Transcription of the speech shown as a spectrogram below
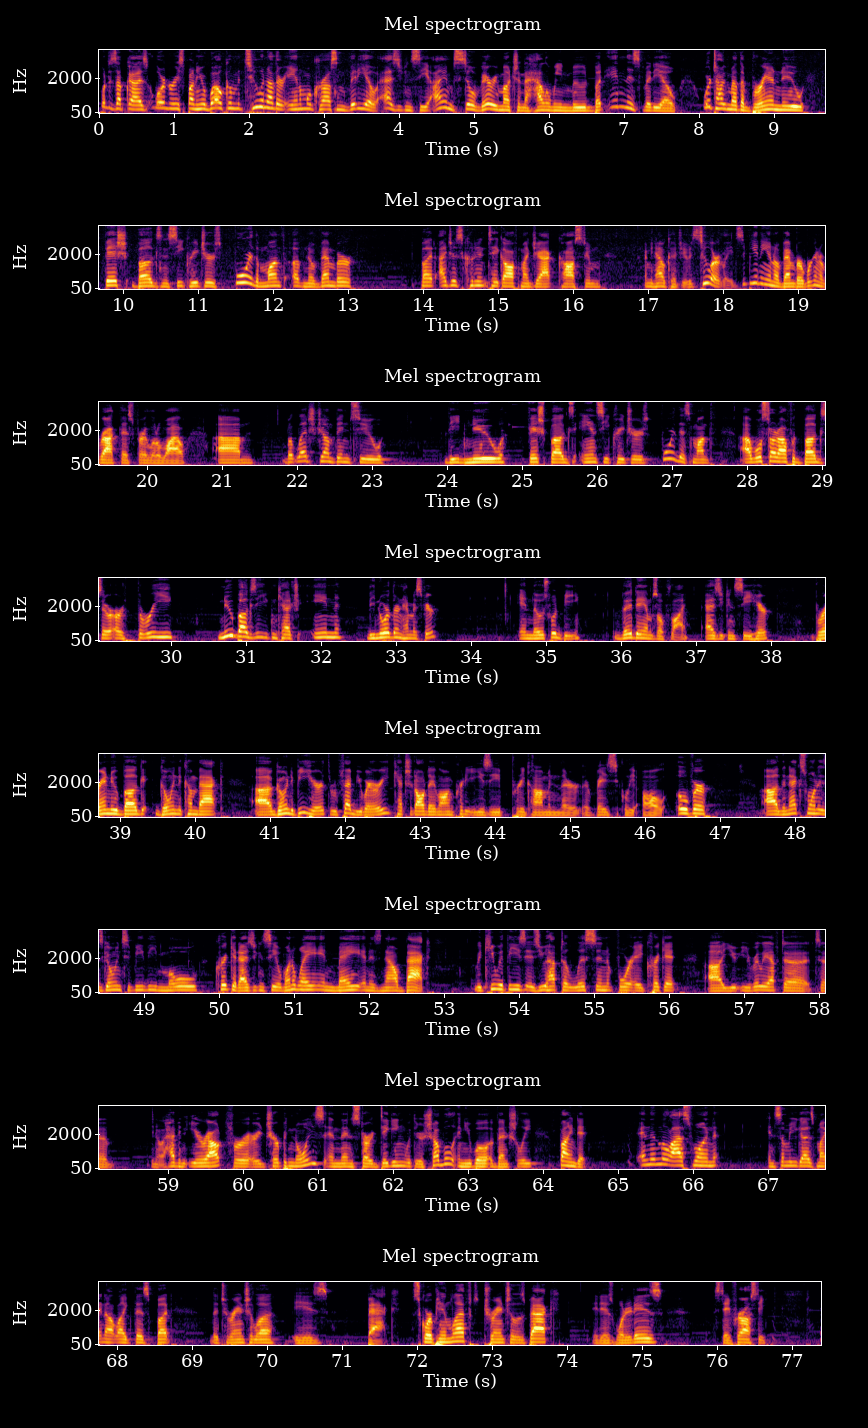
What is up guys, Lord Respawn here, welcome to another Animal Crossing video. As you can see, I am still very much in the Halloween mood, but in this video, we're talking about the brand new fish, bugs, and sea creatures for the month of November. But I just couldn't take off my Jack costume. I mean, how could you? It's too early. It's the beginning of November. We're going to rock this for a little while. Um, but let's jump into the new fish, bugs, and sea creatures for this month. Uh, we'll start off with bugs. There are three new bugs that you can catch in the Northern Hemisphere, and those would be the damselfly, as you can see here. Brand new bug going to come back, uh, going to be here through February. Catch it all day long, pretty easy, pretty common. They're, they're basically all over. Uh, the next one is going to be the mole cricket. As you can see, it went away in May and is now back. The key with these is you have to listen for a cricket uh, you, you really have to, to you know, have an ear out for a chirping noise and then start digging with your shovel and you will eventually find it. And then the last one, and some of you guys might not like this, but the tarantula is back. Scorpion left, tarantula's back. It is what it is. Stay frosty.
